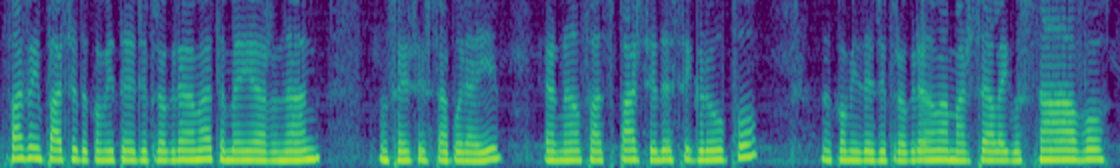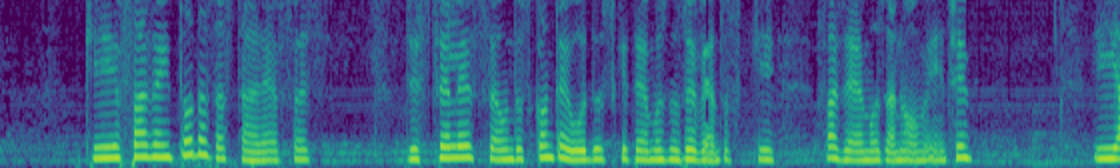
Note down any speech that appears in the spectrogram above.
fazem parte do comitê de programa, também Hernan, não sei se está por aí. Hernan faz parte desse grupo, do comitê de programa, Marcela e Gustavo, que fazem todas as tarefas de seleção dos conteúdos que temos nos eventos que fazemos anualmente e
